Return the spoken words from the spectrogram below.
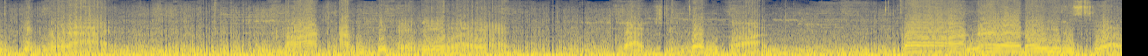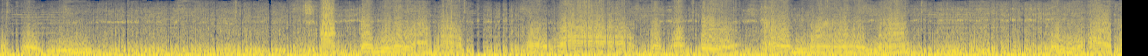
มันปิดไม่ได้เพราะทำปิดไอ้นี่ไว้ไงจากคลิปก่อนก่อน ก็น่าจะได้ยินเสียงผมชัดกันอยู่แหละครับ เพราะว่าปกติไอ้ไมค์เห็นไหมผมเอาไป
